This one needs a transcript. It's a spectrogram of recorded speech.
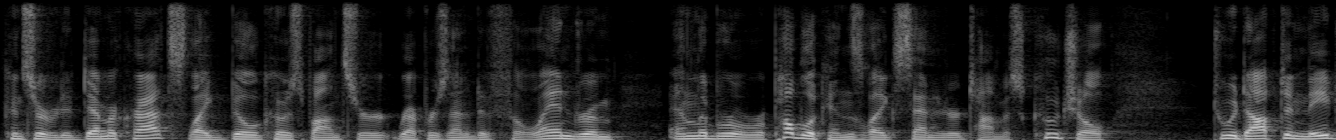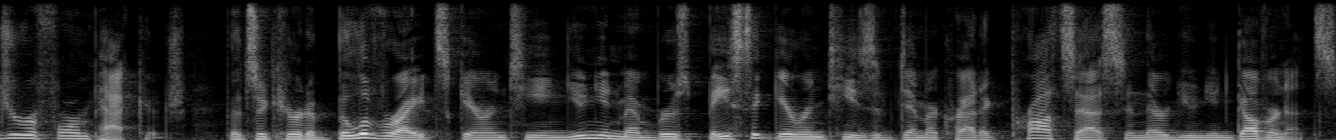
conservative Democrats like bill co sponsor Representative Phil Landrum, and liberal Republicans like Senator Thomas Kuchel to adopt a major reform package that secured a Bill of Rights guaranteeing union members basic guarantees of democratic process in their union governance,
